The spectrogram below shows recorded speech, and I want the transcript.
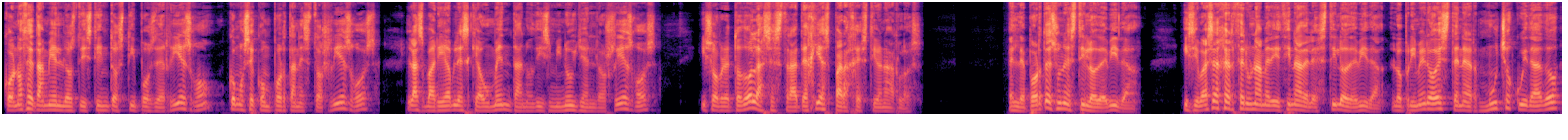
conoce también los distintos tipos de riesgo, cómo se comportan estos riesgos, las variables que aumentan o disminuyen los riesgos y sobre todo las estrategias para gestionarlos. El deporte es un estilo de vida, y si vas a ejercer una medicina del estilo de vida, lo primero es tener mucho cuidado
